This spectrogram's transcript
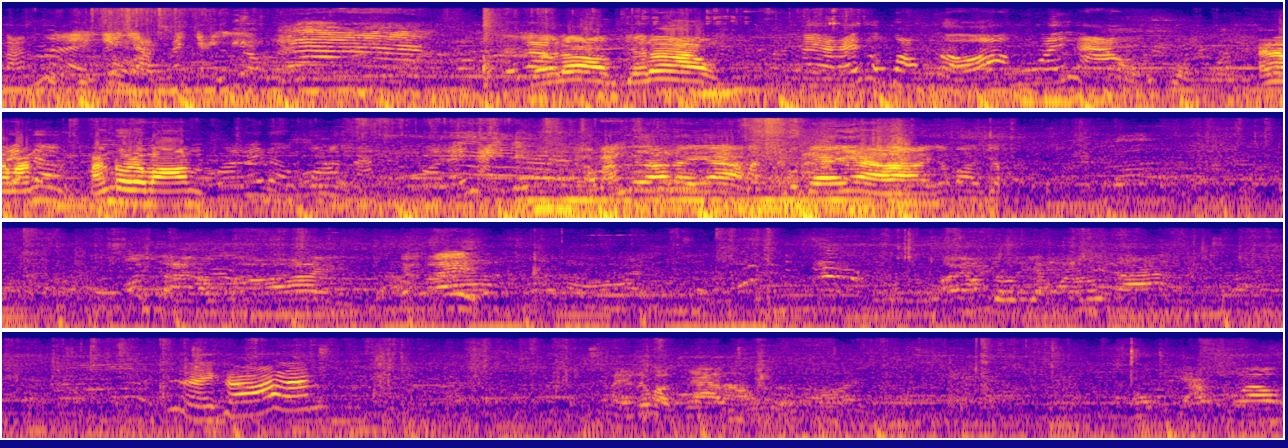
Bắn này cái dầm nó chạy vô nè. Chơi đó không chơi đó không lấy thú bông nữa muốn lấy nào? Hay là bắn bắn Doraemon. Con lấy con nè. Con lấy này đi. Rồi bắn đó đây nha. Ok nha. Rồi cái này khó lắm. Cái này nó bật ra là không được rồi. Một vòng đúng không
